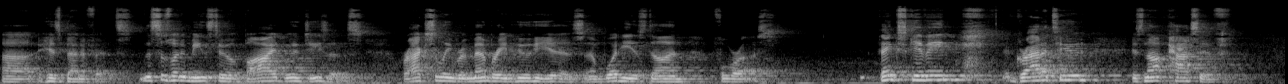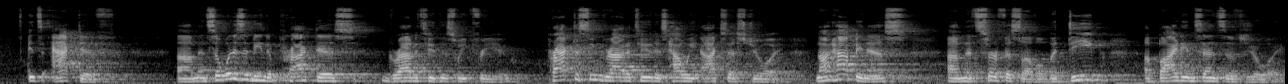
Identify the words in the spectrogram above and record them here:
Uh, his benefits. This is what it means to abide with Jesus. We're actually remembering who he is and what he has done for us. Thanksgiving, gratitude is not passive, it's active. Um, and so, what does it mean to practice gratitude this week for you? Practicing gratitude is how we access joy, not happiness um, that's surface level, but deep, abiding sense of joy.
